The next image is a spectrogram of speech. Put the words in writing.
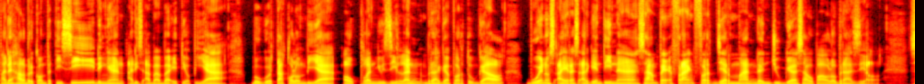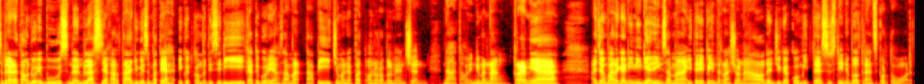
padahal berkompetisi dengan Addis Ababa Ethiopia, Bogota Kolombia, Auckland New Zealand, Braga Portugal, Buenos Aires Argentina, sampai Frankfurt Jerman dan juga Sao Paulo Brazil. Sebenarnya tahun 2019 Jakarta juga sempat ya ikut kompetisi di kategori yang sama tapi cuma dapat honorable mention. Nah, tahun ini menang. Keren ya. Ajang penghargaan ini diadain sama ITDP Internasional dan juga Komite Sustainable Transport Award.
